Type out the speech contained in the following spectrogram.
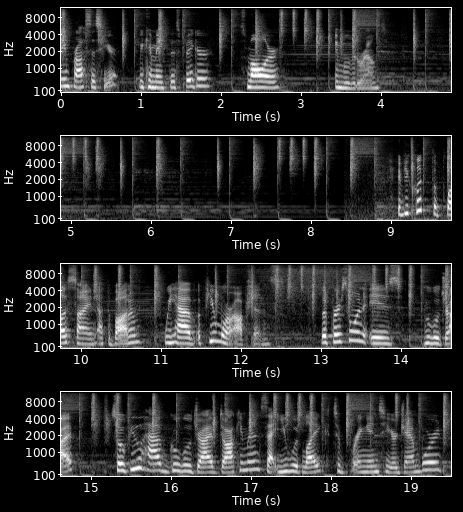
Same process here. We can make this bigger, smaller, and move it around. If you click the plus sign at the bottom, we have a few more options. The first one is Google Drive. So if you have Google Drive documents that you would like to bring into your Jamboard,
